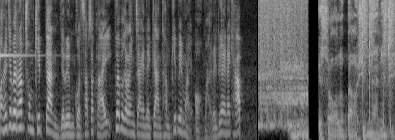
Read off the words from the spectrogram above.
ก่อนที่จะไปรับชมคลิปกันอย่าลืมกด Subscribe เพื่อเป็นกำลังใจในการทำคลิปใหม่ๆออกมาเรื่อยๆนะครับ It's all about humanity.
